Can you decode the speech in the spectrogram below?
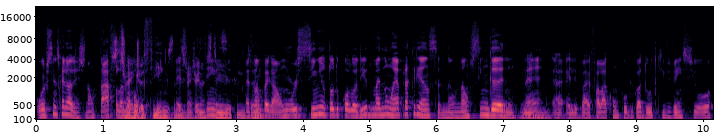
O ursinho carinhoso, a gente não tá falando... Stranger Things, né? É Stranger Things. Stranger Things. Mas é. vamos pegar um ursinho todo colorido, mas não é para criança. Não, não se engane, né? uhum. né? Ele vai falar com o público adulto que vivenciou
